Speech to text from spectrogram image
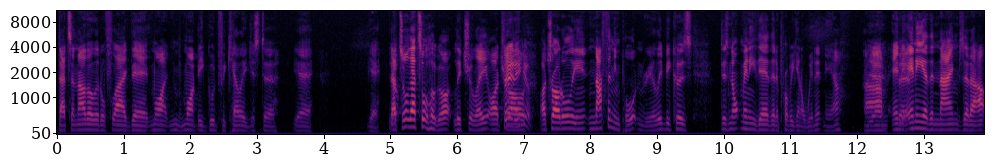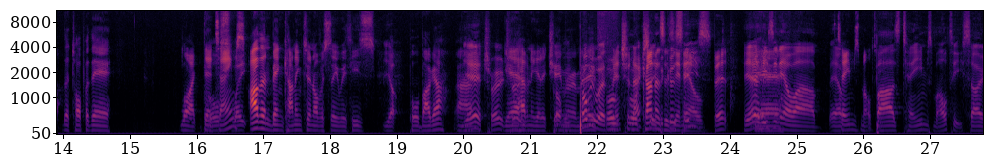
that's another little flag there. Might might be good for Kelly just to yeah. Yeah, that's all. That's all I got. Literally, I tried. dinkum. I tried all the nothing important really because there's not many there that are probably going to win it now. Um, Yeah, and fair. any of the names that are up the top of their like their All teams, sweet. other than Ben Cunnington, obviously with his Yep. poor bugger. Um, yeah, true, yeah, true. having to get a tumor Probably- removed. probably worth Well, mention well, actually Cunners because is in our he's bet yeah, he's in our uh, our teams multi. bars teams multi. So,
